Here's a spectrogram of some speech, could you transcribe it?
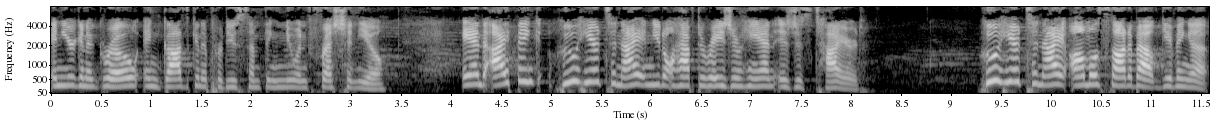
and you're going to grow and God's going to produce something new and fresh in you. And I think who here tonight, and you don't have to raise your hand, is just tired? Who here tonight almost thought about giving up?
